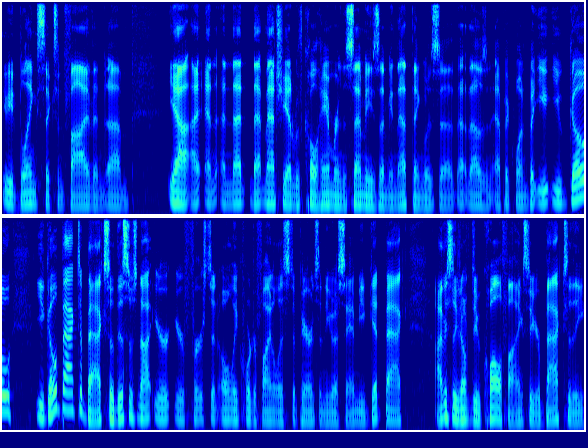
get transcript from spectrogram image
he beat Bling six and five, and um, yeah, I, and and that that match he had with Cole Hammer in the semis. I mean, that thing was uh, that that was an epic one. But you you go you go back to back. So this was not your your first and only quarterfinalist appearance in the USAM. You get back. Obviously, you don't have to do qualifying, so you're back to the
